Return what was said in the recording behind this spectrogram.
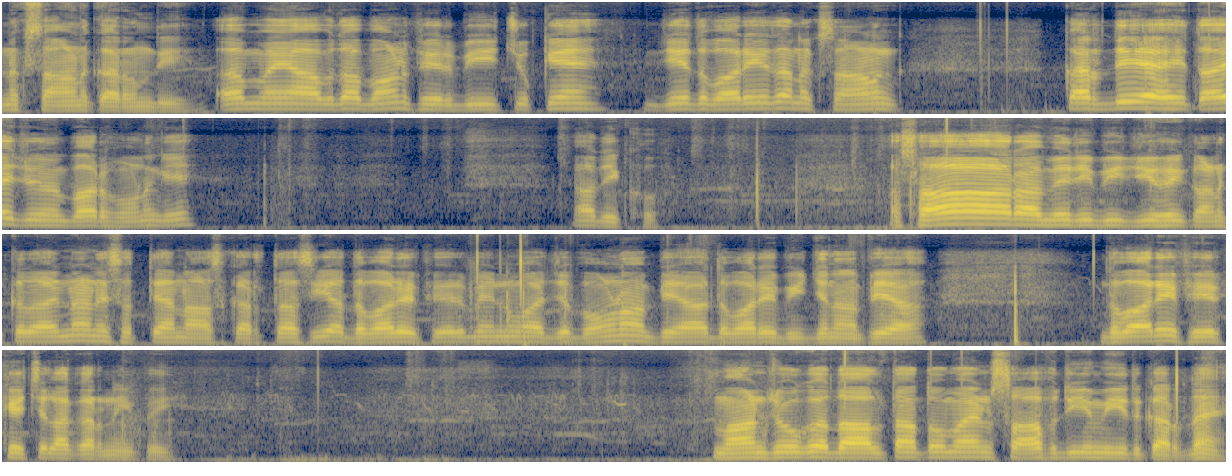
ਨੁਕਸਾਨ ਕਰਨ ਦੀ। ਆ ਮੈਂ ਆਪ ਦਾ ਬਾਣ ਫਿਰ ਵੀ ਚੁੱਕਿਆ ਜੇ ਦੁਬਾਰੇ ਇਹਦਾ ਨੁਕਸਾਨ ਕਰਦੇ ਆ ਇਹ ਤਾਂ ਇਹ ਜ਼ਿੰਮੇਵਾਰ ਹੋਣਗੇ। ਆ ਦੇਖੋ। ਆ ਸਾਰਾ ਮੇਰੀ ਬੀਜੀ ਹੋਈ ਕਣਕ ਦਾ ਇਹਨਾਂ ਨੇ ਸਤਿਆਨਾਸ਼ ਕਰਤਾ ਸੀ। ਆ ਦੁਬਾਰੇ ਫਿਰ ਮੈਨੂੰ ਅੱਜ ਵਾਹੁਣਾ ਪਿਆ, ਦੁਬਾਰੇ ਬੀਜਣਾ ਪਿਆ। ਦੁਬਾਰੇ ਫੇਰ ਖੇਚਲਾ ਕਰਨੀ ਪਈ। ਮਾਨਯੋਗ ਅਦਾਲਤਾਂ ਤੋਂ ਮੈਂ ਇਨਸਾਫ ਦੀ ਉਮੀਦ ਕਰਦਾ ਹਾਂ।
